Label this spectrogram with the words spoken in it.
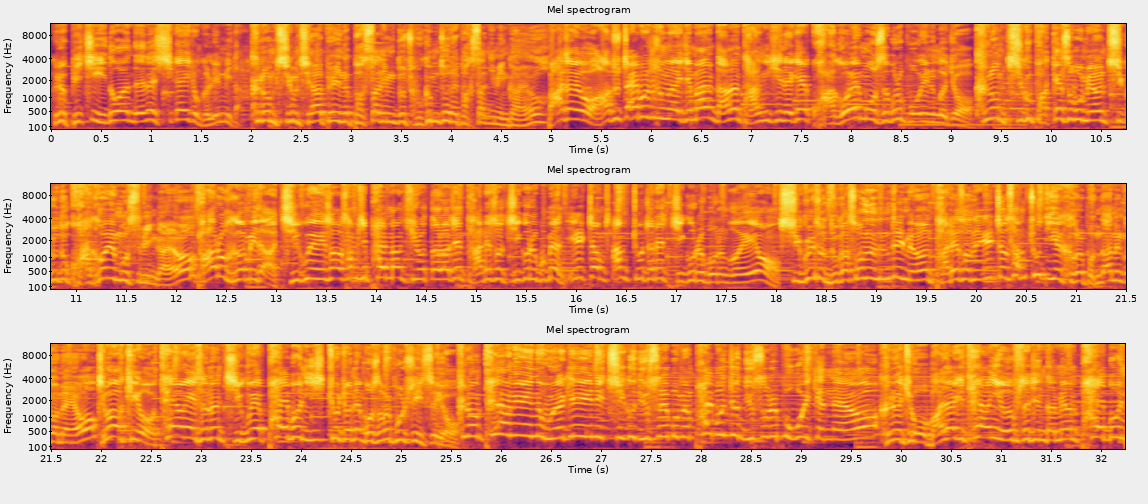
그리고 빛이 이동하는 데는 시간이 좀 걸립니다 그럼 지금 제 앞에 있는 박사님도 조금 전의 박사님인가요? 맞아요 아주 짧은 순간이지만 나는 당신에게 과거의 모습으로 보이는 거죠 그럼 지구 밖에서 보면 지구도 과거의 모습인가요? 바로 그겁니다 지구에서 38만 킬로 떨어진 달에서 지구를 보면 1.3초 전에 지구를 보는 거예요 지구에서 누가 손을 흔들면 달에서는 1.3초 뒤에 그걸 본다는 거네요? 정확해요 태양에서는 지구의 8분 20초 전의 모습을 볼 수 있어요 그럼 태양에 있는 외계인이 지구 뉴스를 보면 8분 전 뉴스를 보고 있겠네요? 그렇죠 만약에 태양이 없어진다면 8분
